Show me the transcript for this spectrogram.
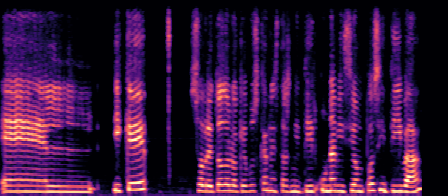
El- y que sobre todo lo que buscan es transmitir una visión positiva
